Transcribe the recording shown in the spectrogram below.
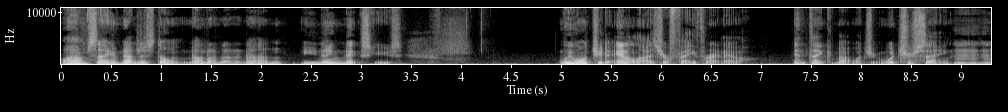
"Well, I'm saved. I just don't," da da da da da, you name the excuse. We want you to analyze your faith right now and think about what you're what you're saying, Mm-hmm.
